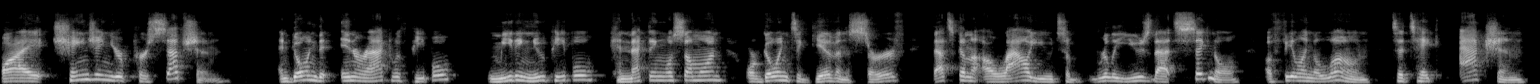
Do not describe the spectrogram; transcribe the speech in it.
By changing your perception and going to interact with people, meeting new people, connecting with someone, or going to give and serve, that's going to allow you to really use that signal of feeling alone to take action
